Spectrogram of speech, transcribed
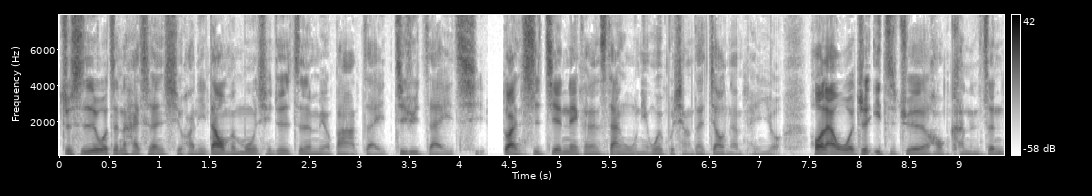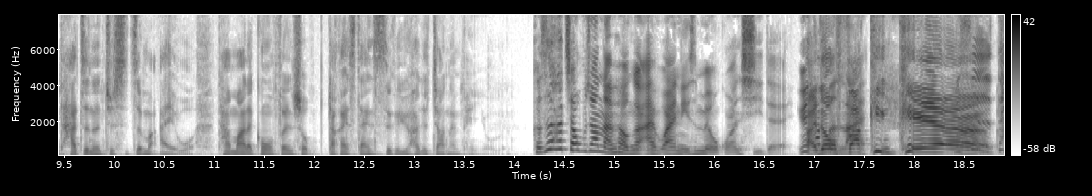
就是我真的还是很喜欢你，但我们目前就是真的没有办法再继续在一起。短时间内可能三五年，我也不想再交男朋友。后来我就一直觉得，吼，可能真他真的就是这么爱我。他妈的跟我分手大概三四个月，他就交男朋友了。可是他交不交男朋友跟爱不爱你是没有关系的，因为 I 他 don't fucking 不 care. 是他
